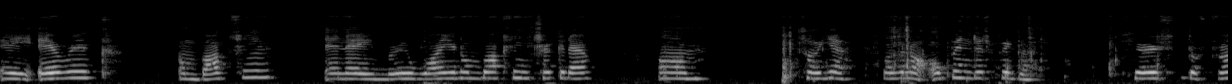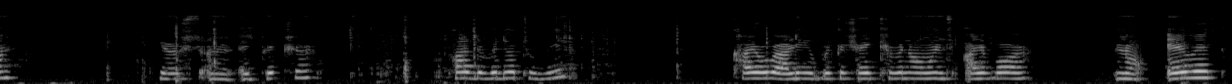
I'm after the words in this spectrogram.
a Erik unboxing and a Bray Wyatt unboxing. Check it out. Um so yeah, we're gonna open this figure. Here's the front. Here's an, a picture. Pause the video to read. Kyle O'Reilly, Ricochet, Kevin Owens, Ivar, no, Erik,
